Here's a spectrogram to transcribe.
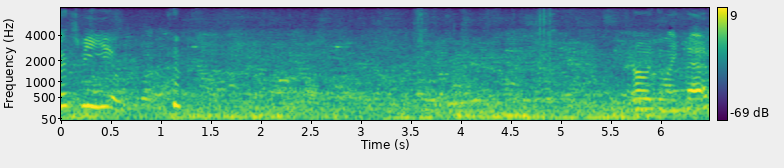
meant to be you. I like that.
